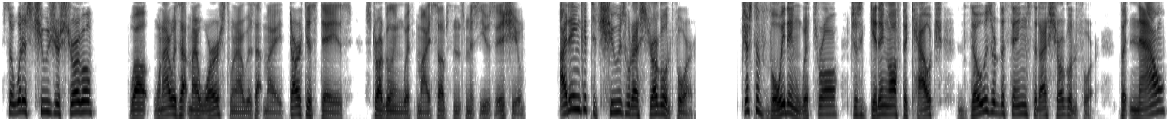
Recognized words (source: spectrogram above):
So, what is choose your struggle? Well, when I was at my worst, when I was at my darkest days struggling with my substance misuse issue, I didn't get to choose what I struggled for just avoiding withdrawal, just getting off the couch, those are the things that I struggled for. But now,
